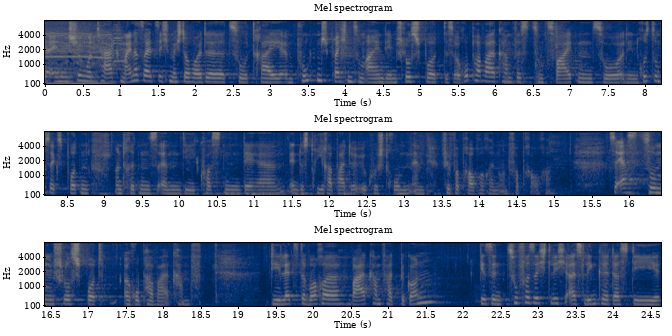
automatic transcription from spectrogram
Ja, einen schönen guten Tag meinerseits. Ich möchte heute zu drei ähm, Punkten sprechen. Zum einen dem Schlusssport des Europawahlkampfes, zum zweiten zu den Rüstungsexporten und drittens ähm, die Kosten der Industrierabatte Ökostrom ähm, für Verbraucherinnen und Verbraucher. Zuerst zum Schlusssport Europawahlkampf. Die letzte Woche Wahlkampf hat begonnen. Wir sind zuversichtlich als Linke, dass die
